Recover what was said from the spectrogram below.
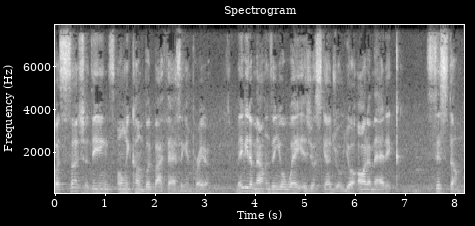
But such things only come but by fasting and prayer. Maybe the mountains in your way is your schedule, your automatic system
